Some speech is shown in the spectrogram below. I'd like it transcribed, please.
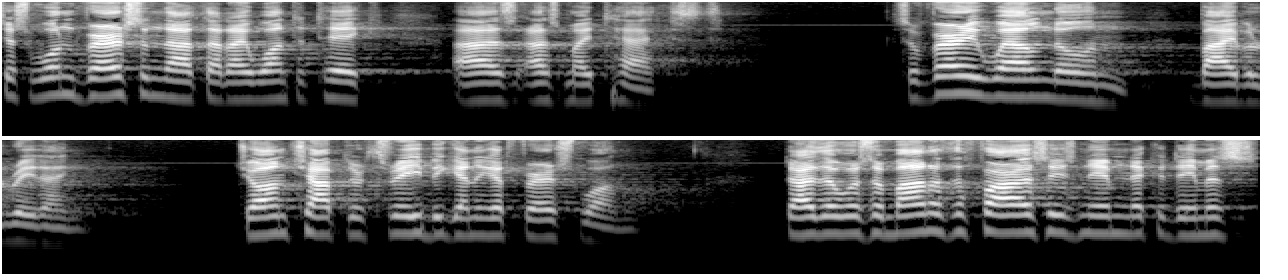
just one verse in that that I want to take as, as my text. It's a very well known Bible reading. John chapter 3, beginning at verse 1. Now there was a man of the Pharisees named Nicodemus,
